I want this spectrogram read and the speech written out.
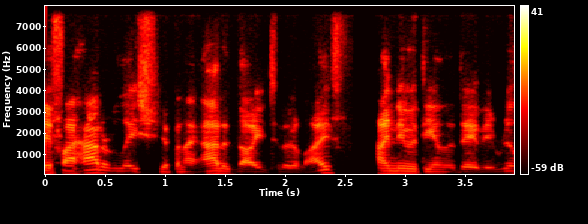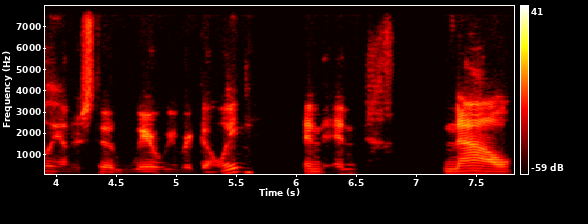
if I had a relationship and I added value to their life, I knew at the end of the day they really understood where we were going. And and now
